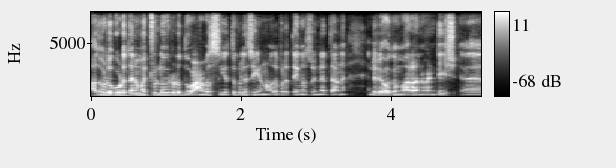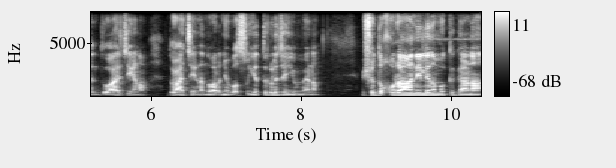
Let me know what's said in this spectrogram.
അതോടുകൂടി തന്നെ മറ്റുള്ളവരോട് ദ്വാവസീയത്തുകൾ ചെയ്യണം. അത് പ്രത്യേകം സുന്നത്താണ്. എന്റെ രോഗം മാറാൻ വേണ്ടി ദ്വാ ചെയ്യണം. ദ്വാ ചെയ്യണം എന്ന് പറഞ്ഞ് വസൂയത്തുകൾ ചെയ്യും വേണം. വിശുദ്ധ ഖുർആാനിൽ നമുക്ക് കാണാം.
